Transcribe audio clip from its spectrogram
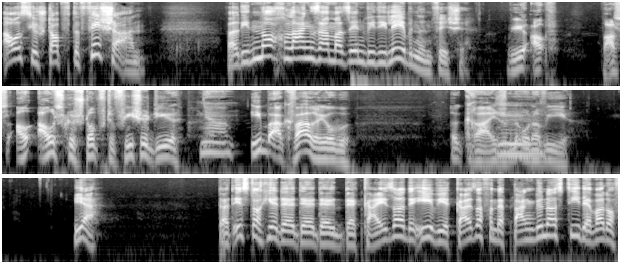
ausgestopfte Fische an. Weil die noch langsamer sind wie die lebenden Fische. Wie au- was? Au, ausgestopfte Fische, die Ja. im Aquarium äh, kreisen, Mhm. oder wie? Ja. Das ist doch hier der, der, der, der Kaiser, der ewige Kaiser von der Pang-Dynastie, der war doch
